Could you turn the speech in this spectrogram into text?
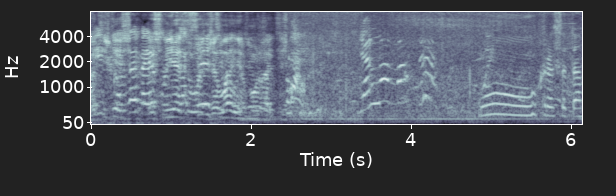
Хотите, если, если есть у вас желание, можно идти. У, красота.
